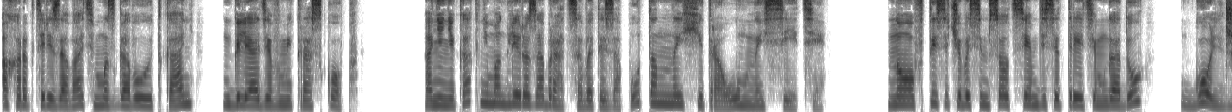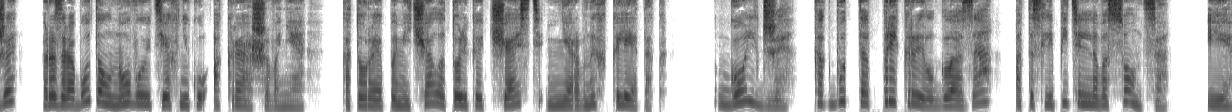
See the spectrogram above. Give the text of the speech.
охарактеризовать мозговую ткань, глядя в микроскоп. Они никак не могли разобраться в этой запутанной, хитроумной сети. Но в 1873 году Гольджи разработал новую технику окрашивания, которая помечала только часть нервных клеток. Гольджи как будто прикрыл глаза от ослепительного солнца и,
